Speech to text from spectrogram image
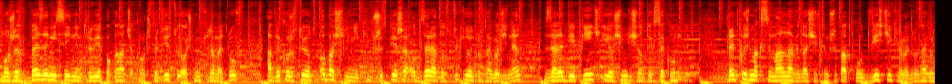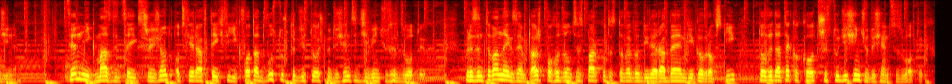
może w bezemisyjnym trybie pokonać około 48 km, a wykorzystując oba silniki przyspiesza od 0 do 100 km na godzinę w zaledwie 5,8 sekundy. Prędkość maksymalna wynosi w tym przypadku 200 km na godzinę. Cennik Mazdy CX-60 otwiera w tej chwili kwota 248 900 zł. Prezentowany egzemplarz pochodzący z parku testowego dealera BMG Gowrowski to wydatek około 310 tysięcy złotych.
